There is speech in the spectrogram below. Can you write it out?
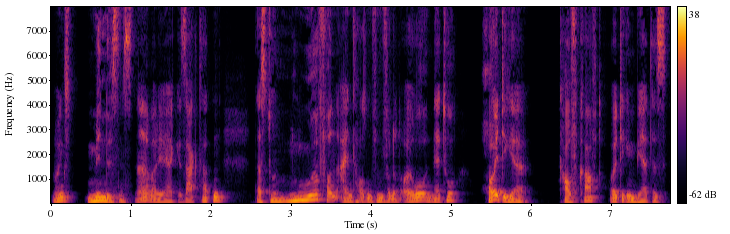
Übrigens mindestens, ne, weil wir ja gesagt hatten, dass du nur von 1500 Euro netto heutiger Kaufkraft, heutigem Wertes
